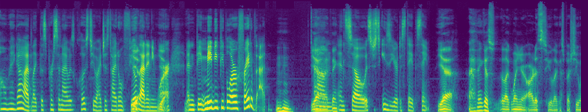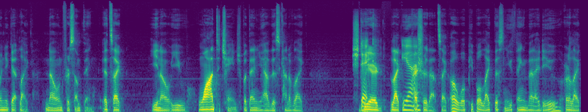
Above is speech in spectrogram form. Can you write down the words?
oh my God, like this person I was close to, I just, I don't feel that anymore. And maybe people are afraid of that. Mm-hmm. Yeah. Um, and so it's just easier to stay the same. Yeah. I think it's like when you're artists too, like especially when you get like known for something, it's like, you know, you want to change, but then you have this kind of like Shtick. weird like yeah. pressure that's like, oh, well, people like this new thing that I do, or like,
